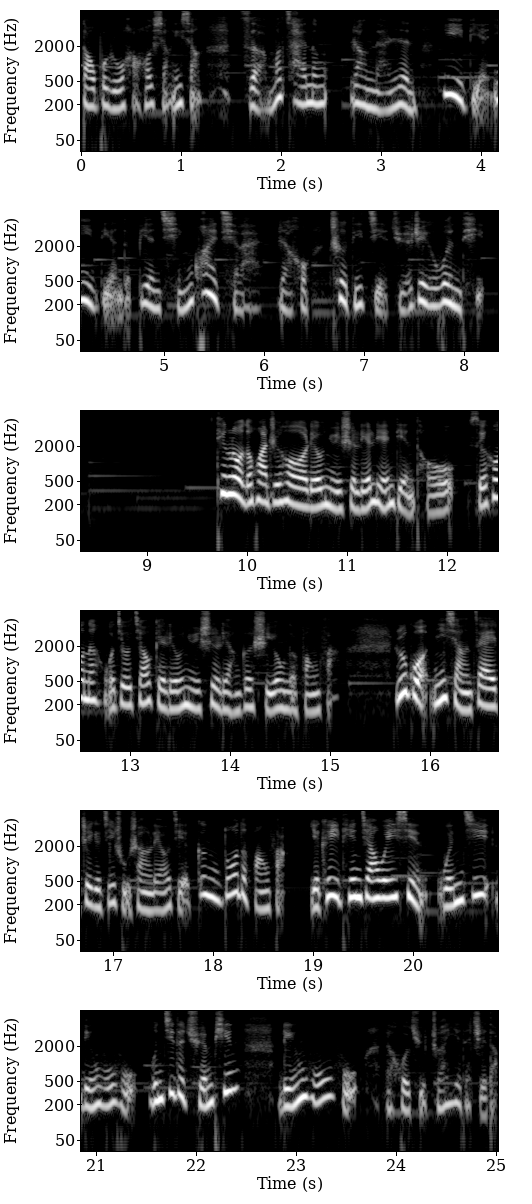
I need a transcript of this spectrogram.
倒不如好好想一想，怎么才能让男人一点一点的变勤快起来，然后彻底解决这个问题。听了我的话之后，刘女士连连点头。随后呢，我就教给刘女士两个使用的方法。如果你想在这个基础上了解更多的方法，也可以添加微信文姬零五五，文姬的全拼零五五，来获取专业的指导。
